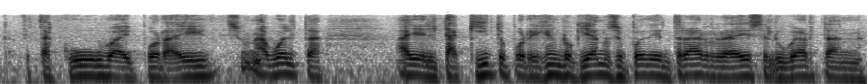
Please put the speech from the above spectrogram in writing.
Café Tacuba y por ahí. Es una vuelta. Hay el taquito, por ejemplo, que ya no se puede entrar a ese lugar tan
